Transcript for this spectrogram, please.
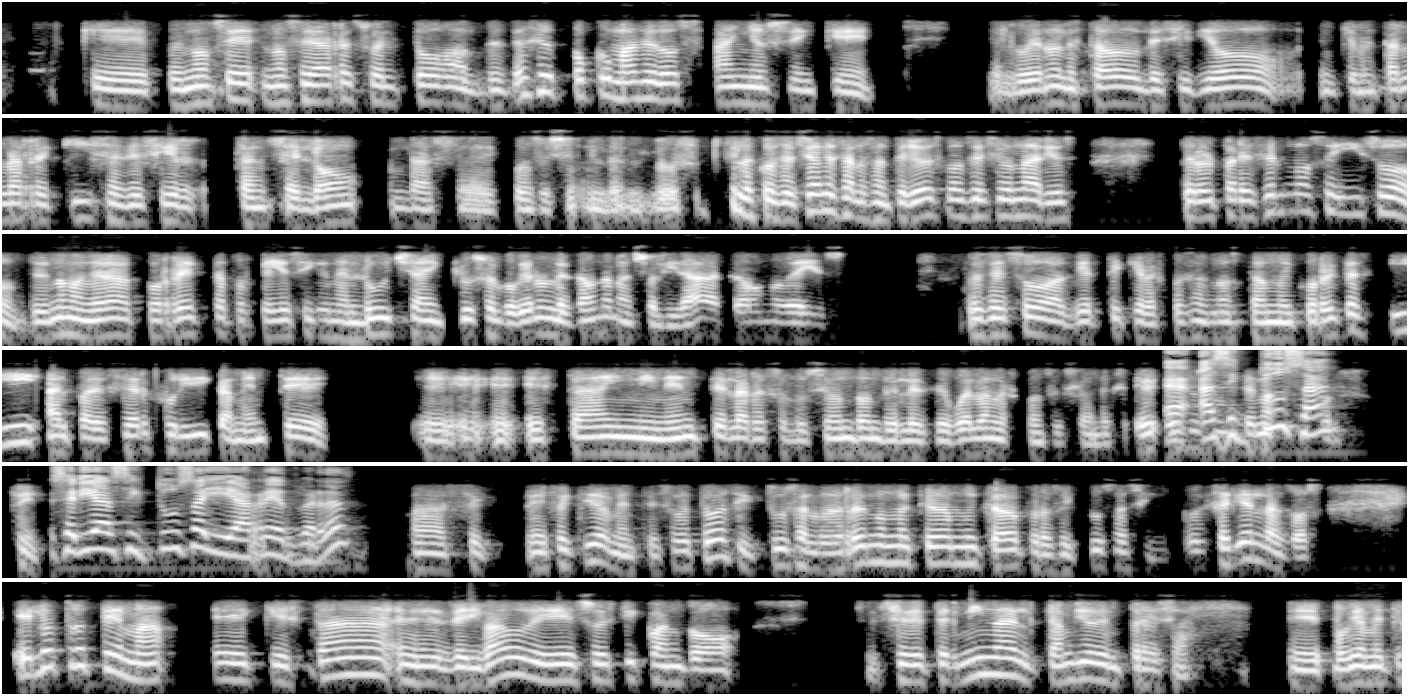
que pues no se no se ha resuelto desde hace poco más de dos años en que el gobierno del estado decidió implementar la requisa, es decir, canceló las eh, los, las concesiones a los anteriores concesionarios pero al parecer no se hizo de una manera correcta porque ellos siguen en lucha, incluso el gobierno les da una mensualidad a cada uno de ellos. Entonces eso advierte que las cosas no están muy correctas y al parecer jurídicamente eh, eh, está inminente la resolución donde les devuelvan las concesiones. E, a Cictusa, sí. sería a y a Red, ¿verdad? efectivamente, sobre todo a Cictusa, lo de Red no me queda muy claro, pero a Cictusa sí, pues serían las dos. El otro tema eh, que está eh, derivado de eso es que cuando se determina el cambio de empresa, eh, obviamente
